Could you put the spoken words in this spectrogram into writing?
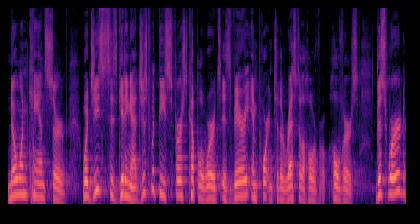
No one can serve. What Jesus is getting at, just with these first couple of words, is very important to the rest of the whole, whole verse. This word,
